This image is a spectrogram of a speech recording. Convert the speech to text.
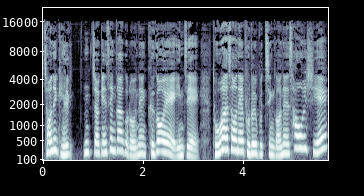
저는 개인적인 생각으로는 그거에 이제 도화선에 불을 붙인 거는 서울시의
